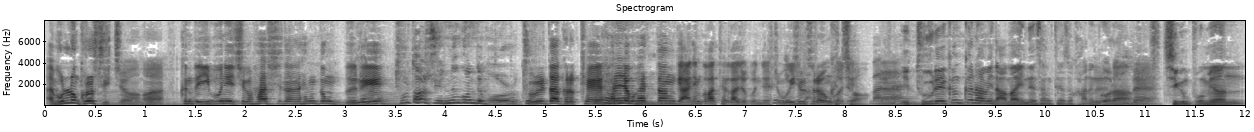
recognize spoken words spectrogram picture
아, 물론 그럴 수 있죠. 어. 근데 이분이 지금 하시는 행동들이 둘 다 할 수 있는 건데 뭘. 둘 다 그렇게 그럼. 하려고 했던 게 아닌 것 같아가지고 이제 좀 그러니까. 의심스러운 그쵸. 거지. 맞아요. 네. 이 둘의 끈끈함이 남아 있는 상태에서 가는 거랑 네. 지금 보면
